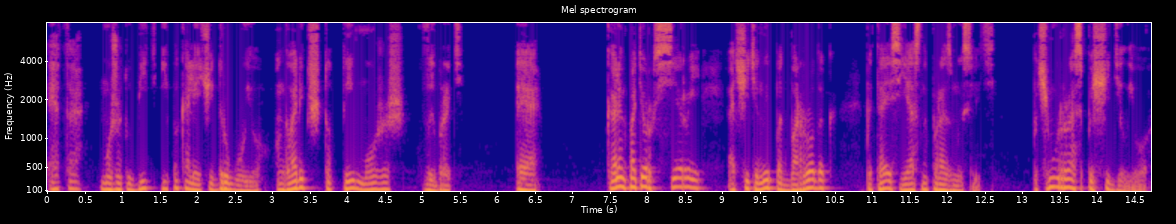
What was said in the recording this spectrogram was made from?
это может убить и покалечить другую. Он говорит, что ты можешь выбрать. Э. Калин потер серый от подбородок, пытаясь ясно поразмыслить. Почему Раз пощадил его?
